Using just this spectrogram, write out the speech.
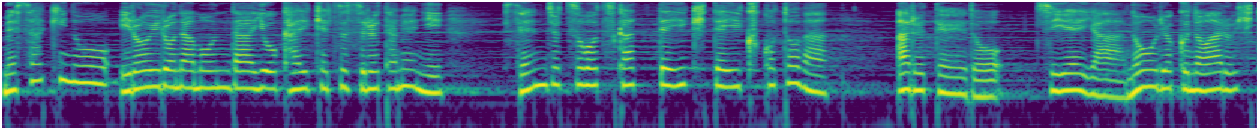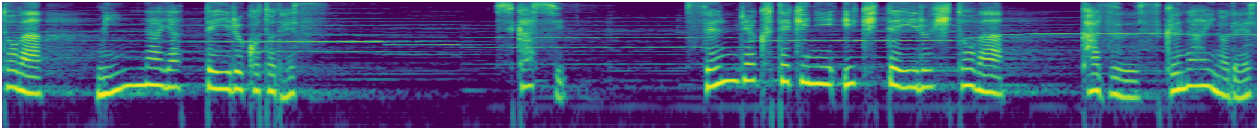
目先のいろいろな問題を解決するために戦術を使って生きていくことはある程度知恵や能力のある人はみんなやっていることです。しかし戦略的に生きている人は数少ないのです。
